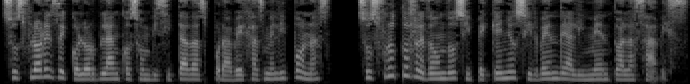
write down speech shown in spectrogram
sus flores de color blanco son visitadas por abejas meliponas, sus frutos redondos y pequeños sirven de alimento a las aves.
